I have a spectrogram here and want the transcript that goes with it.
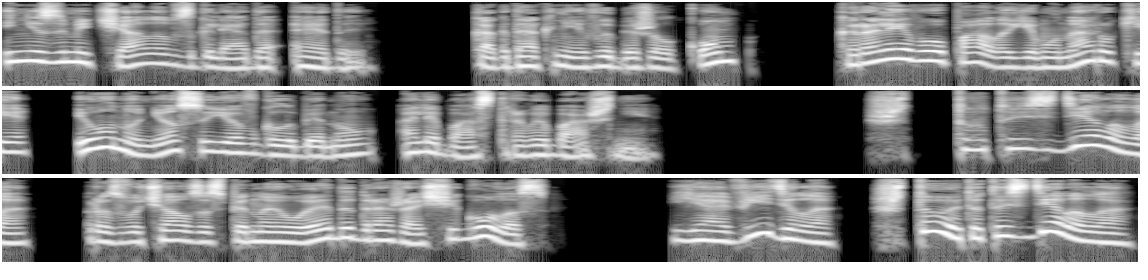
и не замечала взгляда Эды. Когда к ней выбежал комп, королева упала ему на руки, и он унес ее в глубину алебастровой башни. «Что ты сделала?» — прозвучал за спиной у Эды дрожащий голос. «Я видела. Что это ты сделала?»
